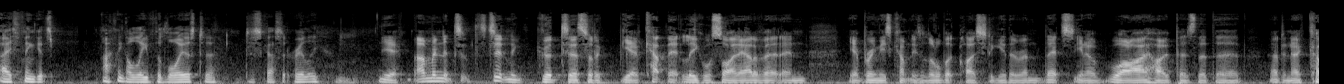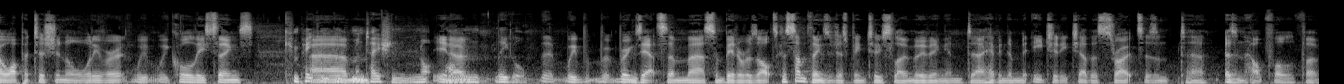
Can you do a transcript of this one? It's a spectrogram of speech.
I think it's. I think I'll leave the lawyers to discuss it. Really, Yeah, I mean it's, it's certainly good to sort of yeah cut that legal side out of it and yeah bring these companies a little bit closer together. And that's you know what I hope is that the I don't know co-opetition or whatever it, we we call these things competing Um, implementation, not you know, on legal. that we b- brings out some uh, some better results because some things have just been too slow moving and uh, having them each at each other's throats isn't uh, isn't helpful for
